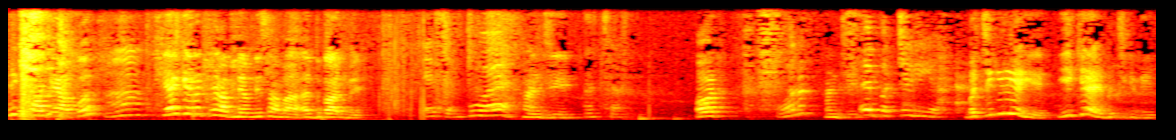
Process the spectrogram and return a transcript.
ठीक ठाक है आप? हाँ। क्या क्या रखे हैं आपने अपने सामान दुकान में? शैम्पू है। हाँ जी। अच्छा। और? हाँ जी। ये बच्चे लिए। बच्चे के लिए ये? ये क्या है बच्चे के लिए?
